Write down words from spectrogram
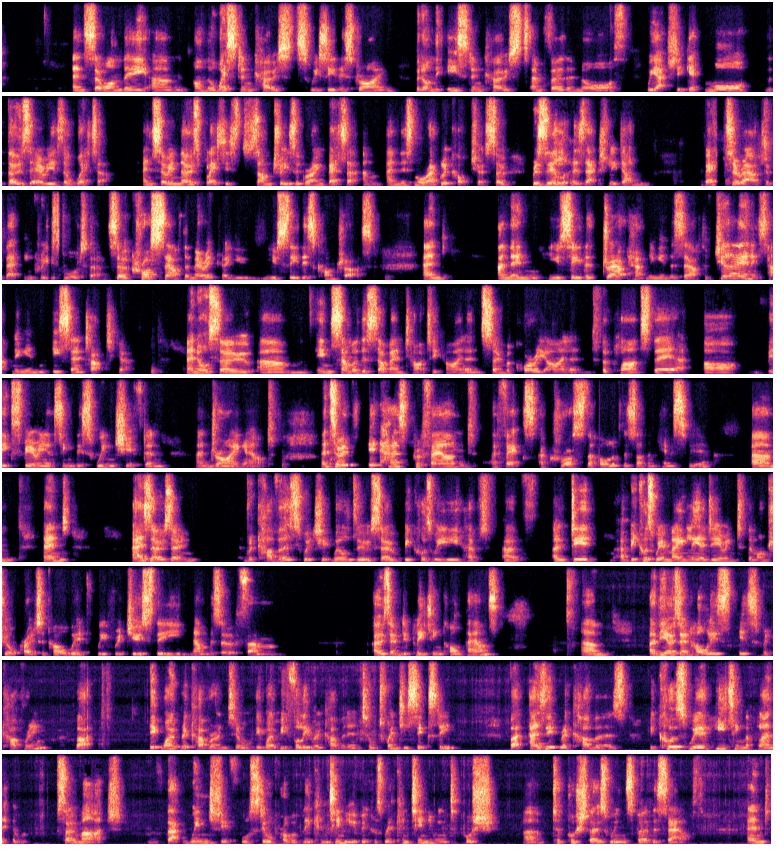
And so on the um, on the western coasts, we see this drying, but on the eastern coasts and further north, we actually get more, those areas are wetter. And so in those places, some trees are growing better and, and there's more agriculture. So Brazil has actually done better out of that increased water. So across South America, you, you see this contrast. And, and then you see the drought happening in the south of Chile and it's happening in East Antarctica. And also um, in some of the sub-Antarctic islands, so Macquarie Island, the plants there are experiencing this wind shift and and drying out. And so it, it has profound effects across the whole of the Southern Hemisphere. Um, and as ozone recovers, which it will do, so because we have, have adhered, uh, because we're mainly adhering to the Montreal Protocol, we've, we've reduced the numbers of um, ozone depleting compounds. Um, uh, the ozone hole is, is recovering, but it won't recover until, it won't be fully recovered until 2060. But as it recovers, because we're heating the planet so much, that wind shift will still probably continue because we're continuing to push um, to push those winds further south. And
